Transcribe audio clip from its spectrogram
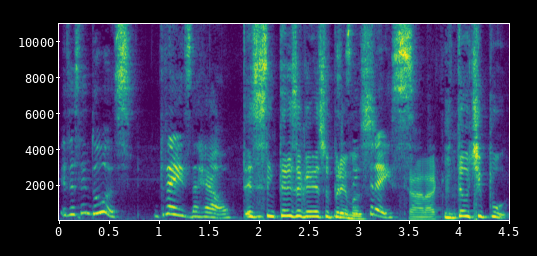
Existem duas. Três, na real. Existem três regalias supremas. Existem três. Caraca. Então, tipo,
